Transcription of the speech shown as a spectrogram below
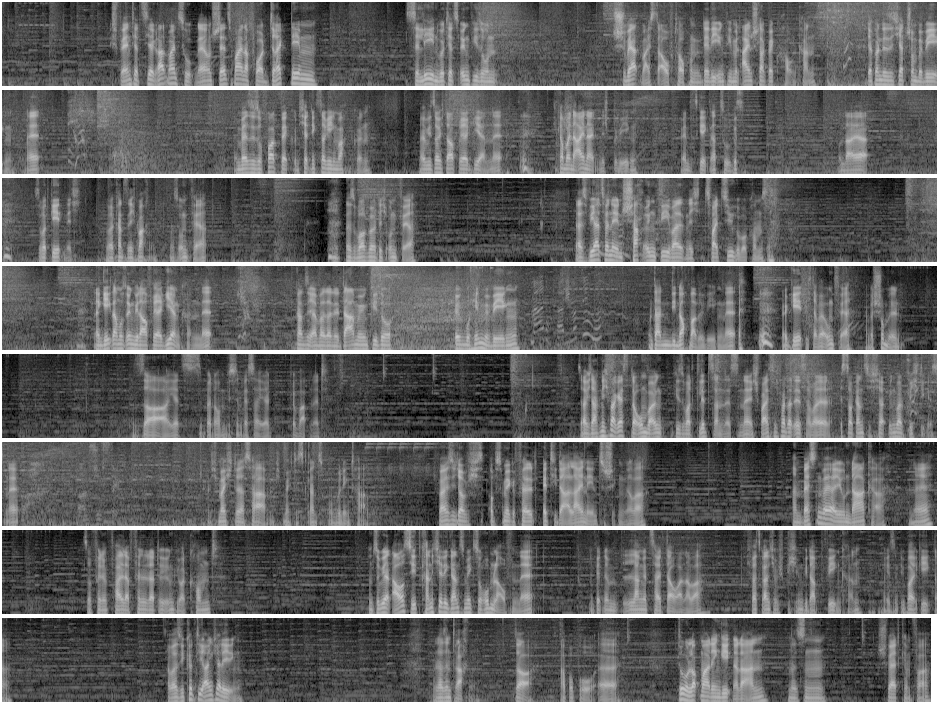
Ich beende jetzt hier gerade meinen Zug, ne? Und stellt sich mal einer vor, direkt neben Celine wird jetzt irgendwie so ein Schwertmeister auftauchen, der die irgendwie mit einem Schlag weghauen kann. Der könnte sich jetzt schon bewegen. Ne? Dann wäre sie sofort weg und ich hätte nichts dagegen machen können. Ja, wie soll ich darauf reagieren? Ne? Ich kann meine Einheiten nicht bewegen, wenn das Gegner Zug ist. Von daher, so was geht nicht. Aber kannst du nicht machen. Das ist unfair. Das ist wortwörtlich unfair. Das ist wie als wenn du in Schach irgendwie, weil nicht zwei Züge bekommst. Dein Gegner muss irgendwie darauf reagieren können. Ne? Kann sich einfach seine Dame irgendwie so irgendwo hin bewegen und dann die noch mal bewegen. Ne? Da geht nicht, aber unfair, aber schummeln. So, jetzt sind wir doch ein bisschen besser hier gewappnet. So, ich darf nicht vergessen, da oben war irgendwie so was glitzerndes. Ne? Ich weiß nicht, was das ist, aber ist doch ganz sicher irgendwas Wichtiges. Ne? Ich möchte das haben. Ich möchte es ganz unbedingt haben. Ich weiß nicht, ob ich, ob es mir gefällt, Etty da alleine hinzuschicken, aber am besten wäre ja Yunaka, ne? So für den Fall der Fälle, dass irgendwie was kommt. Und so wie er aussieht, kann ich hier die ganzen Weg so rumlaufen. Ne? Wird eine lange Zeit dauern, aber ich weiß gar nicht, ob ich mich irgendwie da bewegen kann. Hier sind überall Gegner. Aber sie könnte die eigentlich erledigen. Und da sind Drachen. So, apropos, äh, du lock mal den Gegner da an. Das ist ein Schwertkämpfer.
